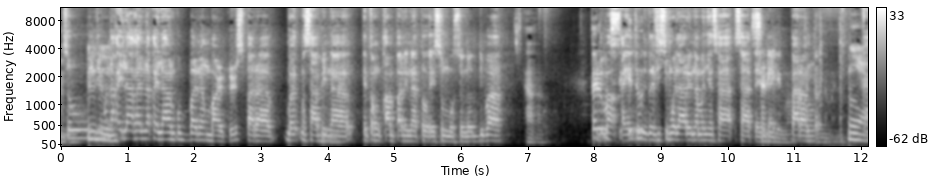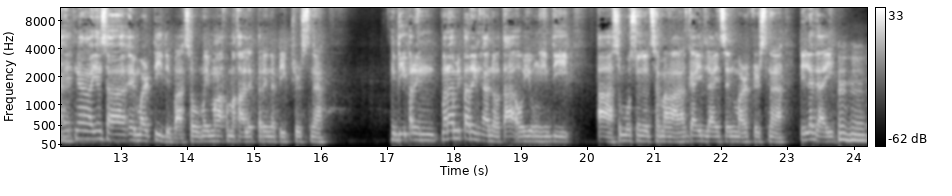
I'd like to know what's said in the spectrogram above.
So, hindi mo na kailangan na kailangan po ba ng markers para ma- masabi na itong company na to ay sumusunod, di ba? Ah. Pero Di ba? it's- Kaya it- nagsisimula rin naman yan sa, sa atin. sarili Like, mo. parang, naman. Yeah. kahit nga ngayon sa MRT, di ba? So may mga kumakalat na rin na pictures na hindi pa rin, marami pa rin ano, tao yung hindi ah, sumusunod sa mga guidelines and markers na nilagay. Mhm.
